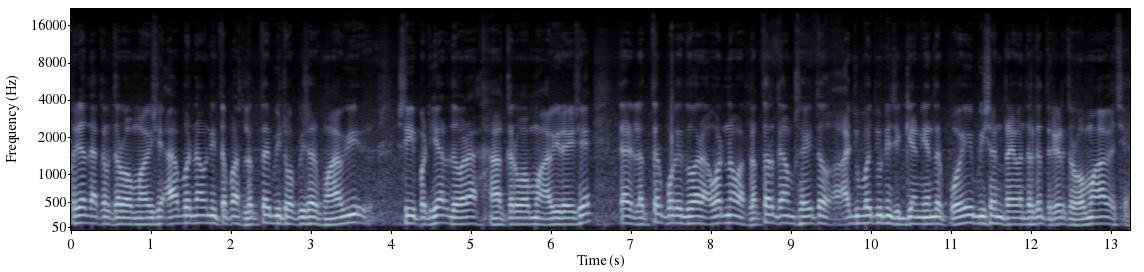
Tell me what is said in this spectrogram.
ફરિયાદ દાખલ કરવામાં આવી છે. આ બનાવની તપાસ લખતર બીટ ઓફિસર મહાવીર શ્રી પઢિયાર દ્વારા કરવામાં આવી રહી છે. ત્યારે લખતર પોલીસ દ્વારા અવારનવાર લખતર ગામ સહિત આજુબાજુની જગ્યાની અંદર પ્રોહિબિશન ડ્રાઈવ અંતર્ગત રેડ કરવામાં આવે છે.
